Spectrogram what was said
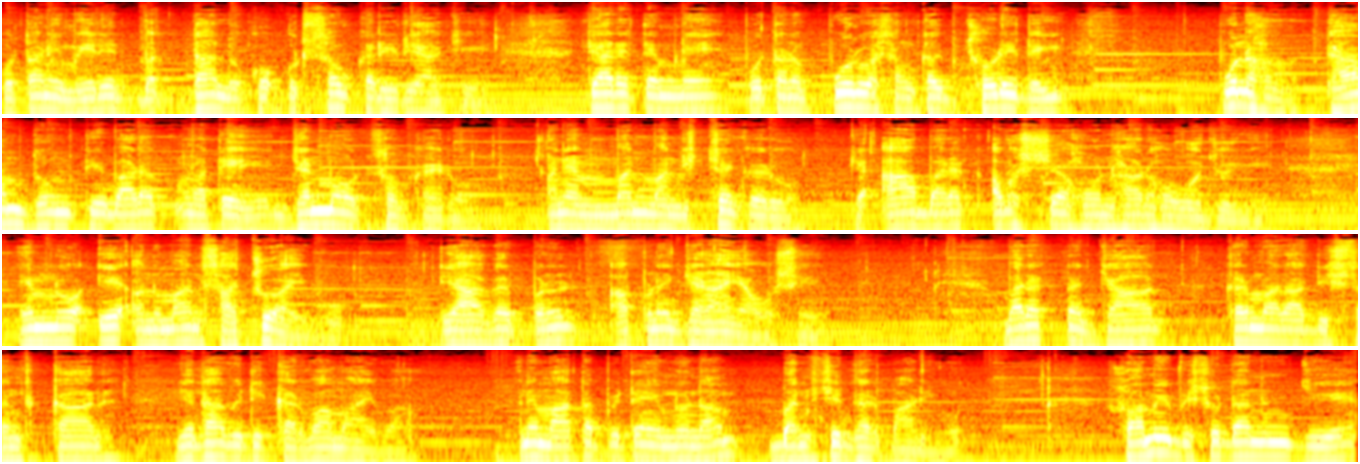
પોતાની મેરેજ બધા લોકો ઉત્સવ કરી રહ્યા છે ત્યારે તેમને પોતાનો પૂર્વ સંકલ્પ છોડી દઈ પુનઃ ધામધૂમથી બાળક માટે જન્મ ઉત્સવ કર્યો અને મનમાં નિશ્ચય કર્યો કે આ બાળક અવશ્ય હોનહાર હોવો જોઈએ એમનું એ અનુમાન સાચું આવ્યું. એ આગળ પણ આપણે જણાઈ આવશે. બાળકના જાત કર્મારાદિ સંસ્કાર, યથાવિધિ કરવામાં આવ્યા અને માતા પિતાએ એમનું નામ બંશીધર પાડ્યું. સ્વામી વિશ્વદાનંદજીએ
